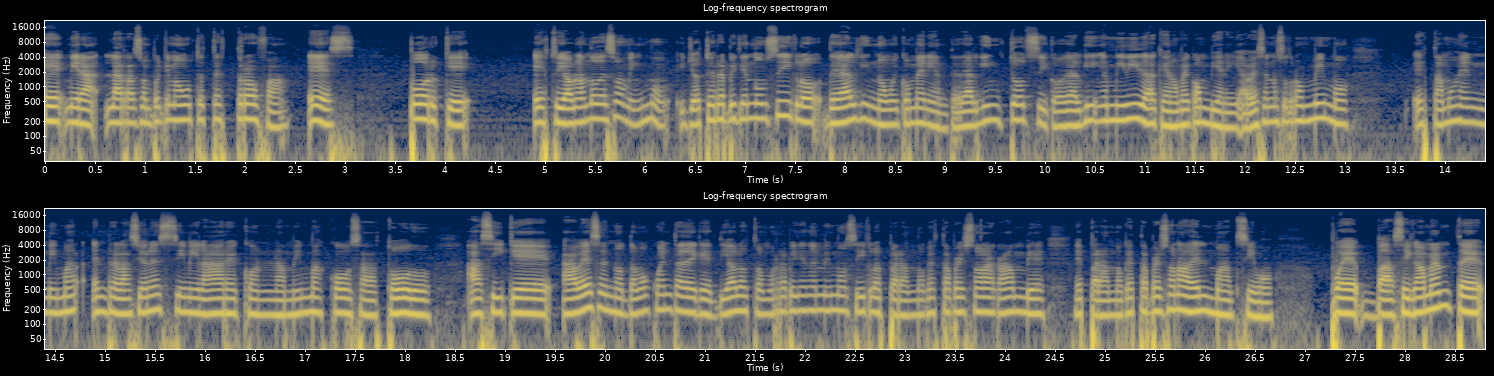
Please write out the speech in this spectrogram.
Eh, mira, la razón por qué me gusta esta estrofa es porque estoy hablando de eso mismo. Y yo estoy repitiendo un ciclo de alguien no muy conveniente, de alguien tóxico, de alguien en mi vida que no me conviene. Y a veces nosotros mismos estamos en, mismas, en relaciones similares, con las mismas cosas, todo Así que a veces nos damos cuenta de que, diablo, estamos repitiendo el mismo ciclo, esperando que esta persona cambie, esperando que esta persona dé el máximo. Pues básicamente,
